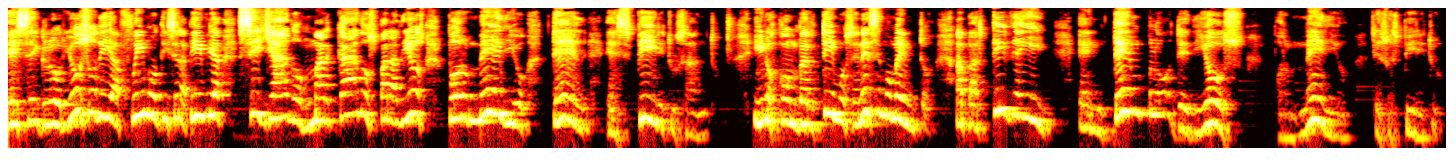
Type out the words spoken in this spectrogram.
Ese glorioso día fuimos, dice la Biblia, sellados, marcados para Dios por medio del Espíritu Santo. Y nos convertimos en ese momento, a partir de ahí, en templo de Dios por medio de su Espíritu.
